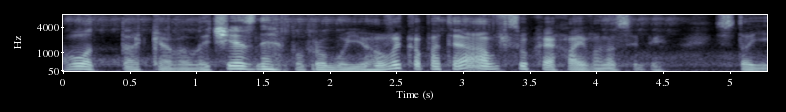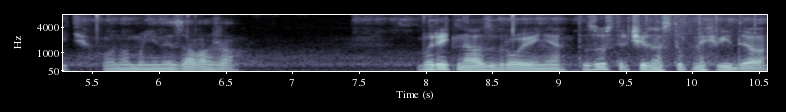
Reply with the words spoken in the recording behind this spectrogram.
От таке величезне. Попробую його викопати, а в сухе хай воно собі стоїть. Воно мені не заважав. Беріть на озброєння. До зустрічі в наступних відео.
